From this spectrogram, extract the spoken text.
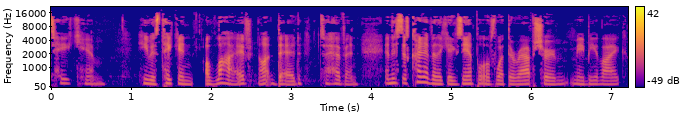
take him. He was taken alive, not dead, to heaven. And this is kind of like an example of what the rapture may be like.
